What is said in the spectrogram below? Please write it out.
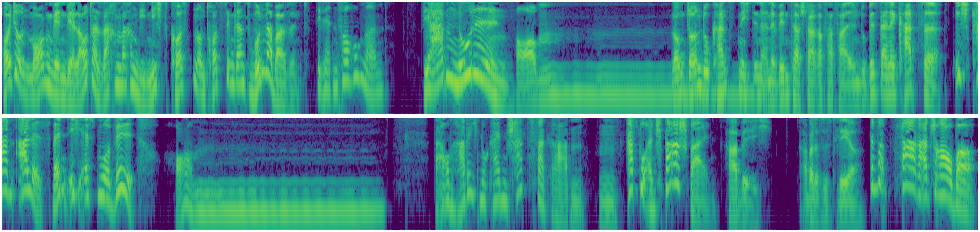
Heute und morgen werden wir lauter Sachen machen, die nichts kosten und trotzdem ganz wunderbar sind. Wir werden verhungern. Wir haben Nudeln. Um, Long John, du kannst nicht in eine Winterstarre verfallen. Du bist eine Katze. ich kann alles, wenn ich es nur will. Um, warum habe ich nur keinen Schatz vergraben? Hast du ein Sparschwein? Habe ich. Aber das ist leer. Fahrradschrauber!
